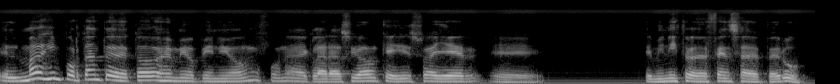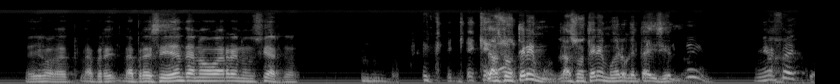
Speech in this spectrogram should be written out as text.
El más importante de todos, en mi opinión, fue una declaración que hizo ayer eh, el ministro de Defensa de Perú. Le dijo, la, presidenta no va a renunciar. la sostenemos, la sostenemos, es lo que está diciendo. Sí, en efecto.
